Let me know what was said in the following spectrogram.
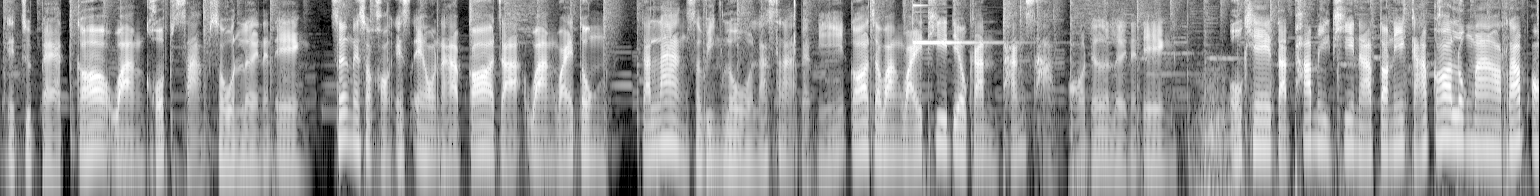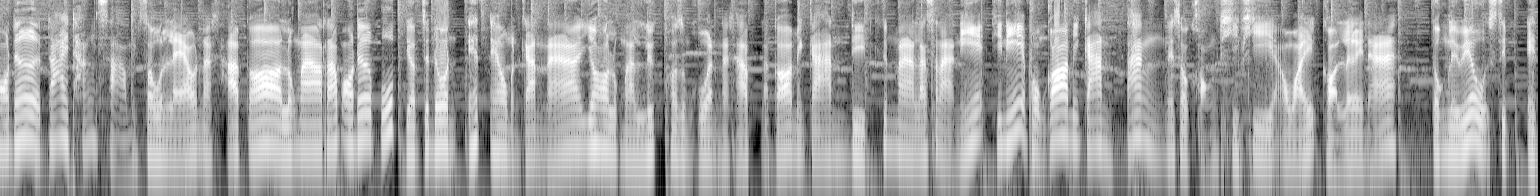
61.8 ก็วางครบ 3 โซนเลยนั่นเอง ซึ่งในส่วนของ SL นะครับก็จะวางไว้ตรง ด้านล่างสวิงโลลักษณะแบบนี้ก็จะวางไว้ที่เดียวกันทั้ง 3 ออเดอร์เลยนั่นเอง โอเค ตัดภาพมาอีกทีนะ ตอนนี้กราฟก็ลงมารับออเดอร์ได้ทั้ง 3 โซนแล้วนะครับ ก็ลงมารับออเดอร์ปุ๊บเดี๋ยวจะโดน SL เหมือนกันนะ ย่อลงมาลึกพอสมควรนะครับ แล้วก็มีการดีดขึ้นมาลักษณะนี้ ทีนี้ผมก็มีการตั้งในส่วนของ TP เอาไว้ก่อนเลยนะตรงเลเวล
